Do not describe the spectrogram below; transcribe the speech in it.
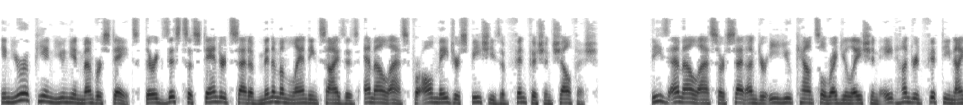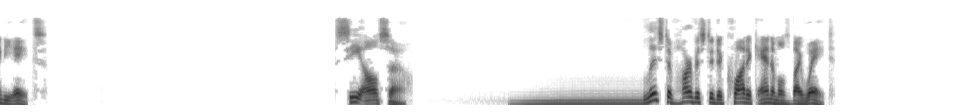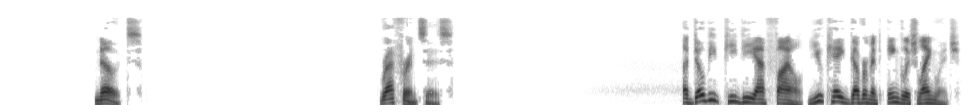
In European Union member states, there exists a standard set of minimum landing sizes MLS for all major species of finfish and shellfish. These MLS are set under EU Council Regulation 850-98. See also List of harvested aquatic animals by weight Notes References. Adobe PDF file, UK Government, English language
